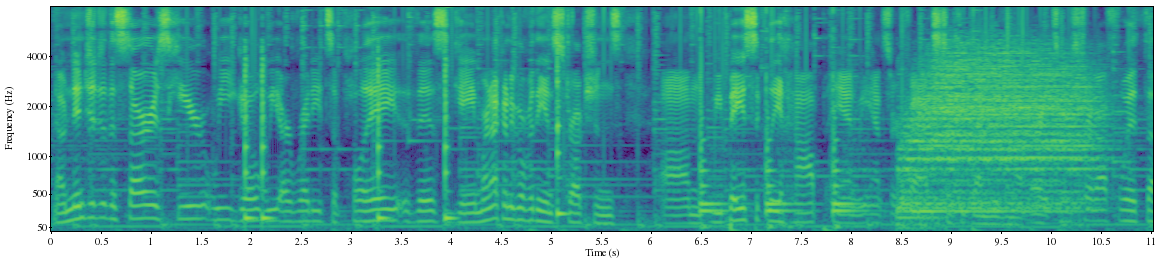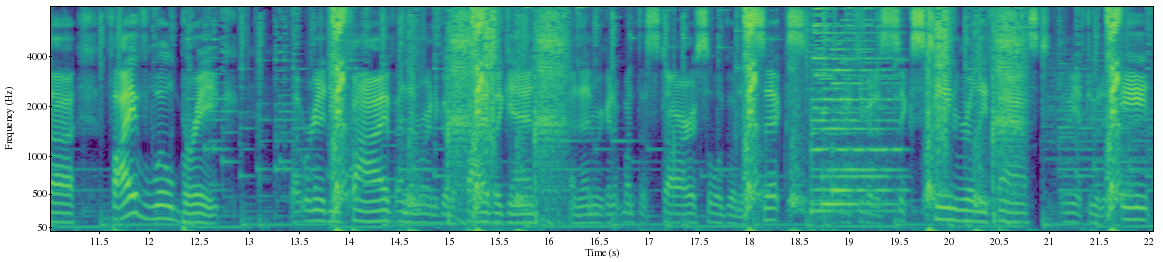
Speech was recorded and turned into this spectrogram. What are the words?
Now, Ninja to the Stars, here we go. We are ready to play this game. We're not going to go over the instructions. Um, we basically hop and we answer facts to keep on moving. All right, so we'll start off with uh, five will break. But we're going to do five, and then we're going to go to five again, and then we're going to want the star, so we'll go to six. We have to go to 16 really fast. Then we have to go to eight,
